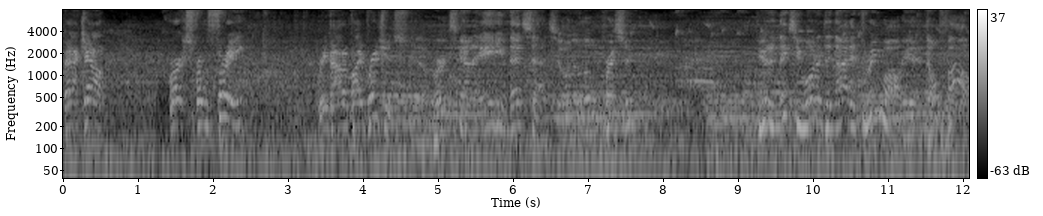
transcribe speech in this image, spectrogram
Back out. Burks from three. Rebounded by Bridges. Yeah, Burks kind of ate him that shot, showing a little pressure. If you're the Knicks, you want to deny the three ball here. Don't foul.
